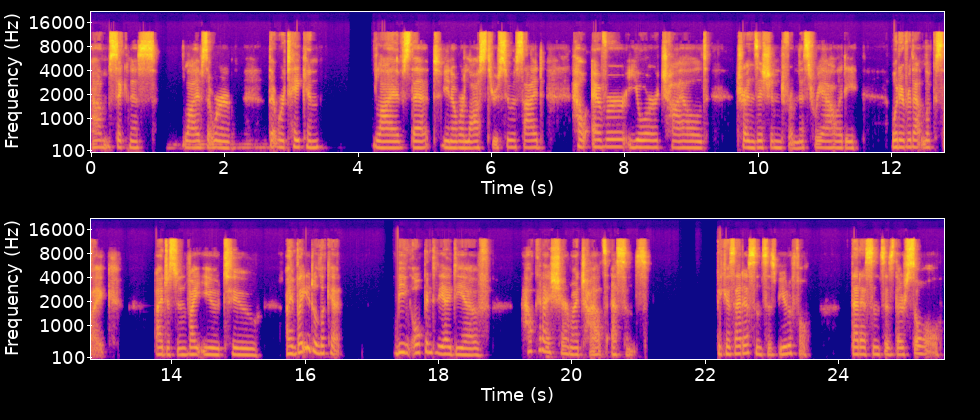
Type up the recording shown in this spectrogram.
um, sickness, lives that were that were taken, lives that you know were lost through suicide. However, your child transitioned from this reality, whatever that looks like, I just invite you to I invite you to look at being open to the idea of how could I share my child's essence? Because that essence is beautiful that essence is their soul,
